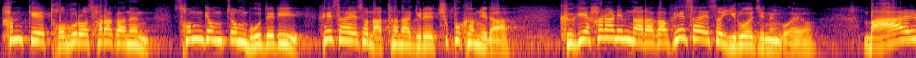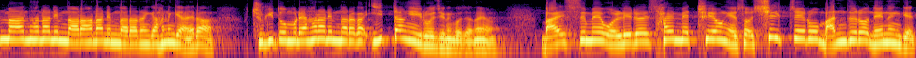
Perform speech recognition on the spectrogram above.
함께 더불어 살아가는 성경적 모델이 회사에서 나타나기를 축복합니다. 그게 하나님 나라가 회사에서 이루어지는 거예요. 말만 하나님 나라, 하나님 나라는 게 하는 게 아니라 주기도문에 하나님 나라가 이 땅에 이루어지는 거잖아요. 말씀의 원리를 삶에 투영해서 실제로 만들어내는 게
